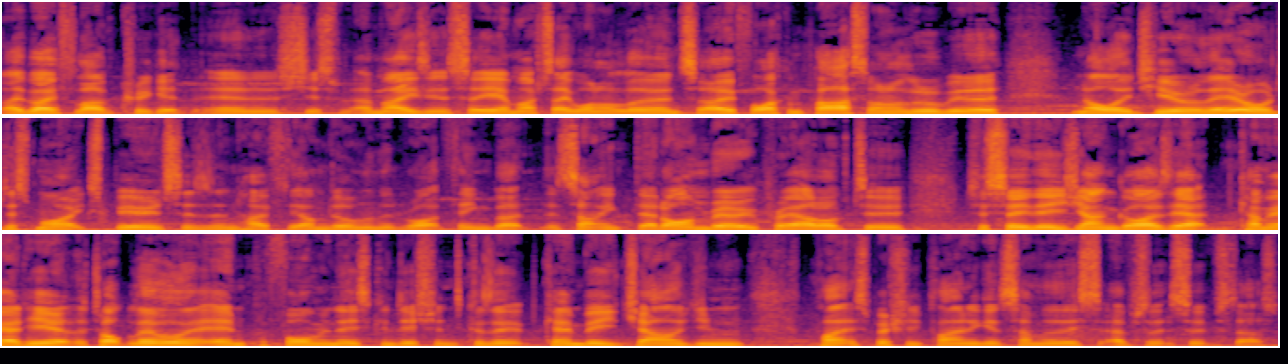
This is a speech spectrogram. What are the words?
they both love cricket and it's just amazing to see how much they want to learn. So if I can pass on a little bit of knowledge here or there or just my experiences and hopefully I'm doing the right thing. But it's something that I'm very proud of to, to see these young guys out come out here at the top level and perform in these conditions because it can be challenging, especially playing against some of these absolute superstars.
